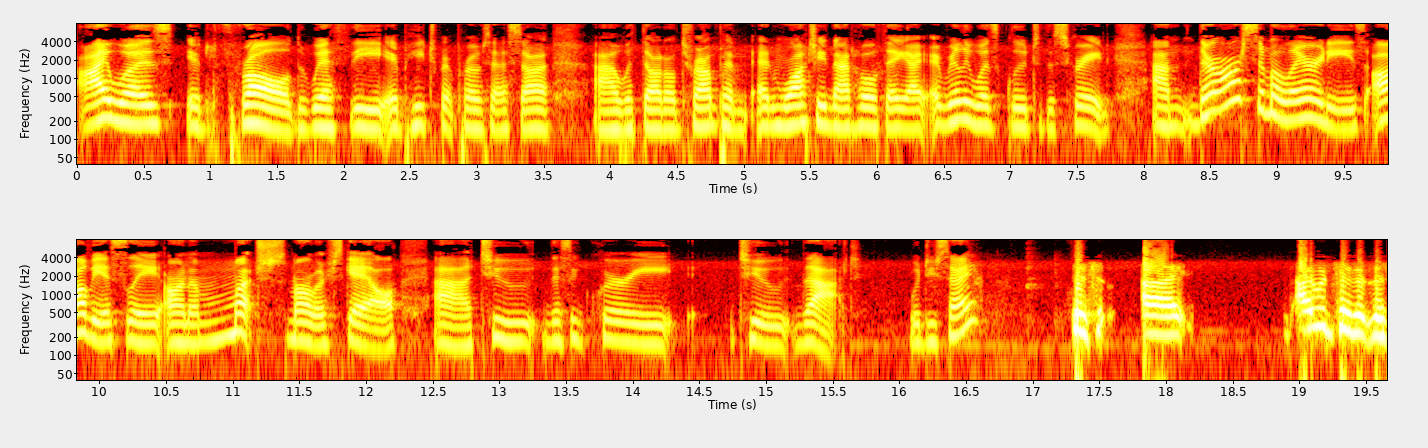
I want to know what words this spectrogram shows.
I was enthralled with the impeachment process uh, uh, with Donald Trump and, and watching that whole thing. I, I really was glued to the screen. Um, there are similarities, obviously, on a much smaller scale uh, to this inquiry to that. Would you say? This, uh, I would say that the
